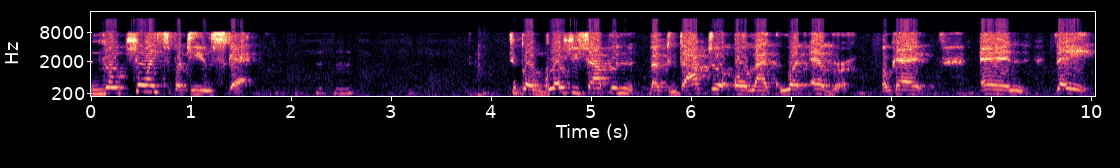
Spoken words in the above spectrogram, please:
no choice but to use SCAT. Mm-hmm. To go grocery shopping, like the doctor, or like whatever. Okay, and they,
